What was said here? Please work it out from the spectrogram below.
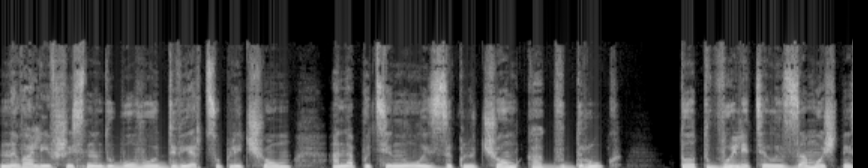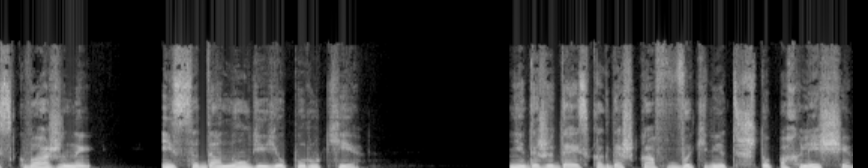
Навалившись на дубовую дверцу плечом, она потянулась за ключом, как вдруг тот вылетел из замочной скважины и саданул ее по руке. Не дожидаясь, когда шкаф выкинет что похлеще,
